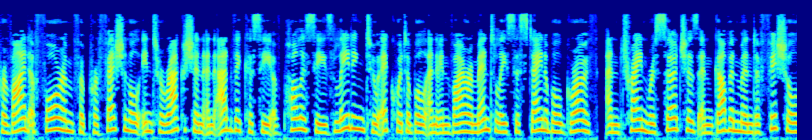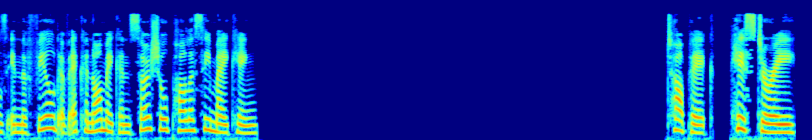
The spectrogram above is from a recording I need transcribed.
provide a forum for professional interaction and advocacy of policies leading to equitable and environmentally sustainable growth, and train researchers and government officials in the field of economic and social policy making. History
